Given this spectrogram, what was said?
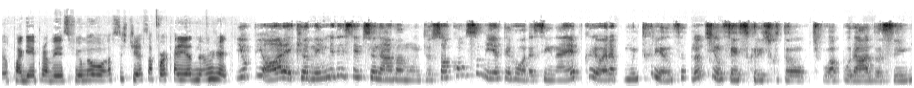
eu paguei pra ver esse filme, eu vou assistir essa porcaria do mesmo jeito. E o pior é que eu nem me decepcionava muito, eu só consumia terror, assim, na época eu era muito criança, não tinha um senso crítico tão, tipo, apurado, assim,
